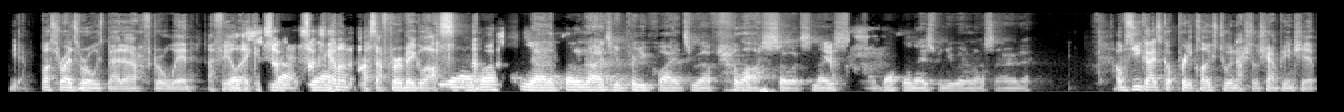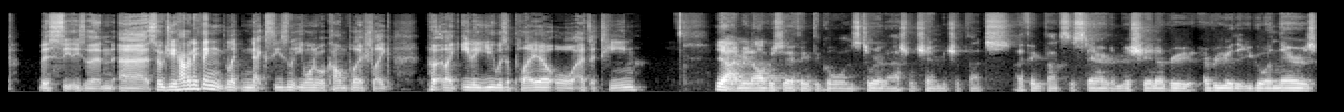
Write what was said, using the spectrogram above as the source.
Yeah, bus rides are always better after a win. I feel That's, like it's yeah, sucks yeah. getting on the bus after a big loss. Yeah, bus, yeah, the plane rides get pretty quiet too after a loss, so it's nice. Yeah. Uh, definitely nice when you win on a Saturday. Obviously, you guys got pretty close to a national championship this season. Uh, so, do you have anything like next season that you want to accomplish, like put like either you as a player or as a team? Yeah, I mean, obviously, I think the goal is to win a national championship. That's I think that's the standard in Michigan. Every every year that you go in there is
